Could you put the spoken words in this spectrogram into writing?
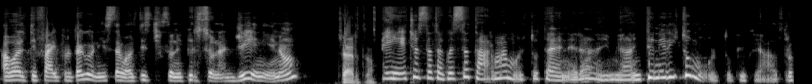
a volte fai il protagonista, a volte ci sono i personaggini, no? Certo. E c'è stata questa tarma molto tenera e mi ha intenerito molto più che altro,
